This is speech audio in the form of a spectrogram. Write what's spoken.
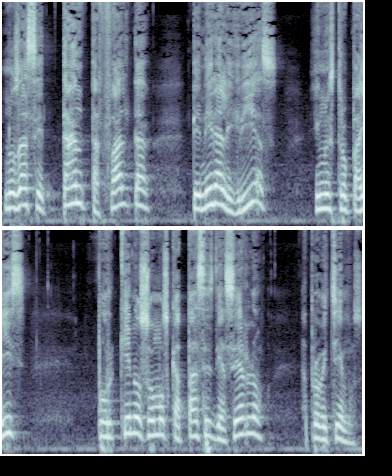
Nos hace tanta falta tener alegrías en nuestro país. ¿Por qué no somos capaces de hacerlo? Aprovechemos.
